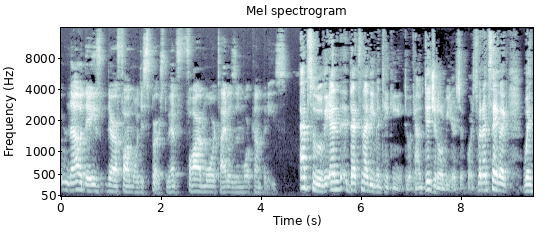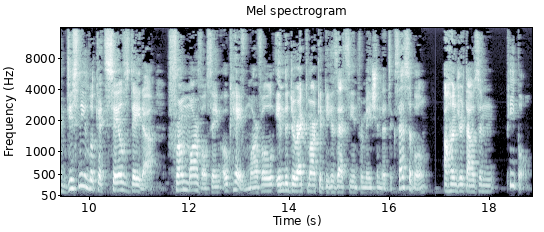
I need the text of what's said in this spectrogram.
nowadays there are far more dispersed. We have far more titles and more companies. Absolutely. And that's not even taking into account digital readers, of course. But I'm saying like when Disney look at sales data from Marvel saying, okay, Marvel in the direct market because that's the information that's accessible, a hundred thousand people.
